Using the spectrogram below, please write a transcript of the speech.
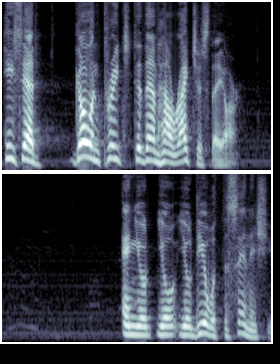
He said, Go and preach to them how righteous they are. And you'll, you'll, you'll deal with the sin issue.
